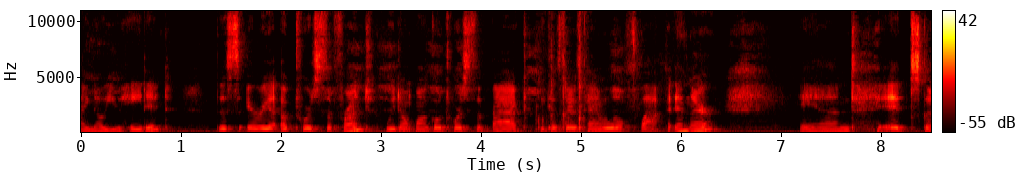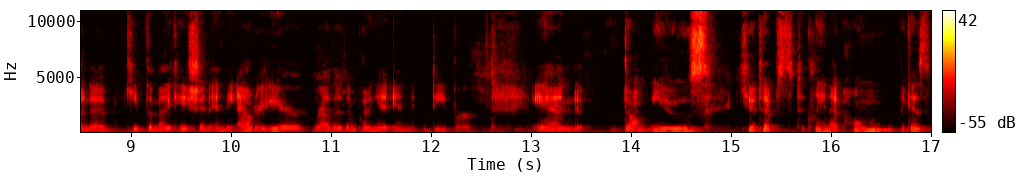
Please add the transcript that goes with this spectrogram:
I know you hate it, this area up towards the front. We don't want to go towards the back because there's kind of a little flap in there. And it's going to keep the medication in the outer ear rather than putting it in deeper. And don't use Q-tips to clean at home because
